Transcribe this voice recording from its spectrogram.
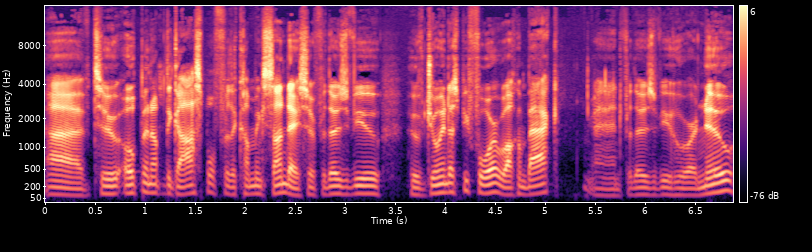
uh, to open up the gospel for the coming Sunday. So for those of you who've joined us before, welcome back. And for those of you who are new,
